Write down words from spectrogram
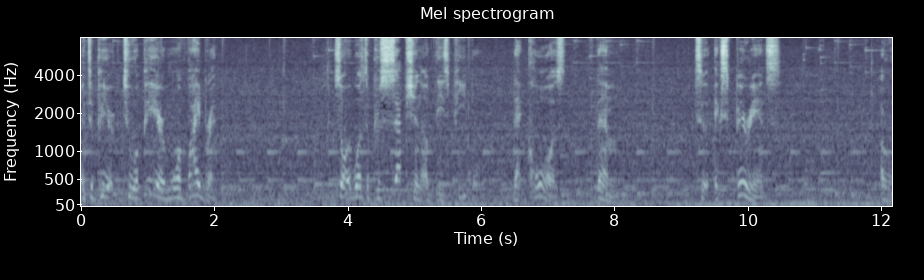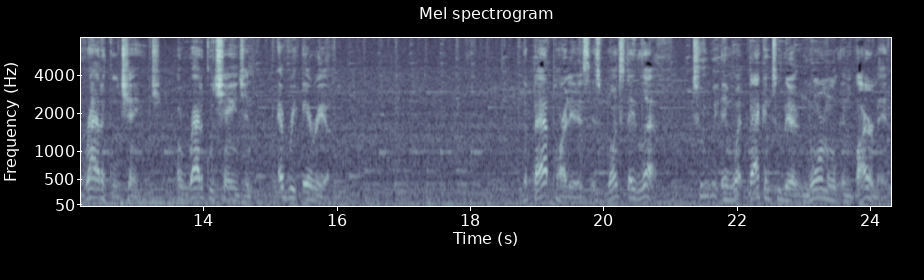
and to appear to appear more vibrant so it was the perception of these people that caused them to experience a radical change, a radical change in every area. The bad part is, is once they left two weeks and went back into their normal environment,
